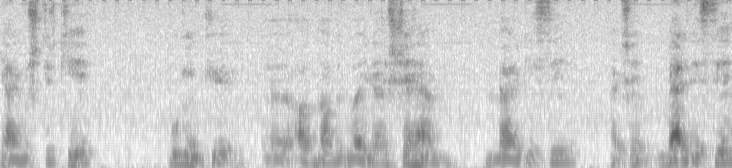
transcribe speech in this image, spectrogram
gelmiştir ki bugünkü e, adlandırmayla Şehem belgesi yani şey, beldesi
